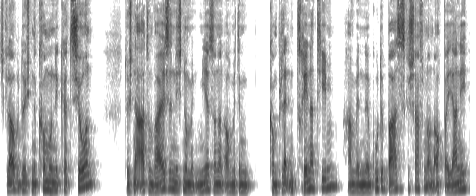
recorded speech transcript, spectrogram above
Ich glaube, durch eine Kommunikation, durch eine Art und Weise, nicht nur mit mir, sondern auch mit dem kompletten Trainerteam, haben wir eine gute Basis geschaffen und auch bei Janni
